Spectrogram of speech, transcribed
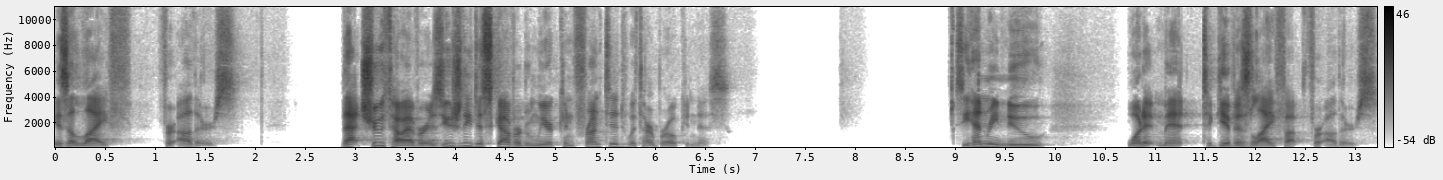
is a life for others. That truth, however, is usually discovered when we are confronted with our brokenness. See, Henri knew what it meant to give his life up for others,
